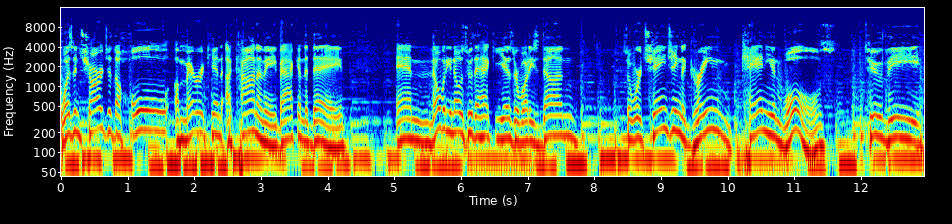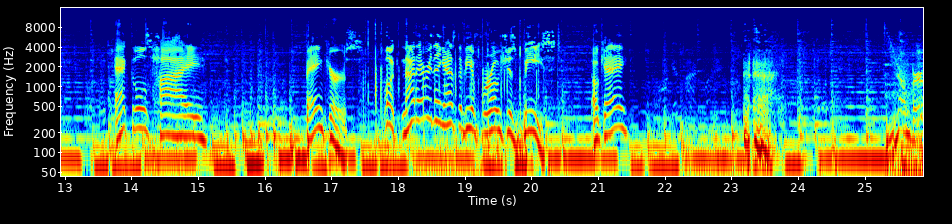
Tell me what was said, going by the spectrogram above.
was in charge of the whole American economy back in the day, and nobody knows who the heck he is or what he's done. So we're changing the Green Canyon Wolves to the Eccles High Bankers. Look, not everything has to be a ferocious beast, okay? Number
